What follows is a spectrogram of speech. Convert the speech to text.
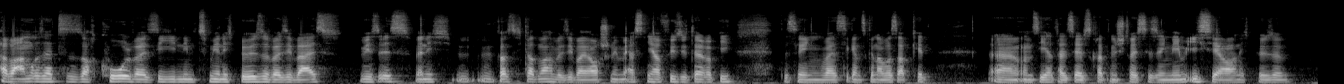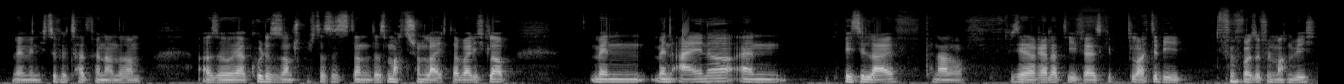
Aber andererseits ist es auch cool, weil sie nimmt es mir nicht böse, weil sie weiß, wie es ist, wenn ich, was ich gerade mache, weil sie war ja auch schon im ersten Jahr Physiotherapie, deswegen weiß sie ganz genau, was abgeht. Äh, und sie hat halt selbst gerade den Stress, deswegen nehme ich sie ja auch nicht böse, wenn wir nicht so viel Zeit füreinander haben. Also ja, cool, dass es ansprichst, das ist dann, das macht es schon leichter, weil ich glaube, wenn, wenn einer ein Busy Life, keine Ahnung, sehr relativ, ja, es gibt Leute, die fünfmal so viel machen wie ich,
